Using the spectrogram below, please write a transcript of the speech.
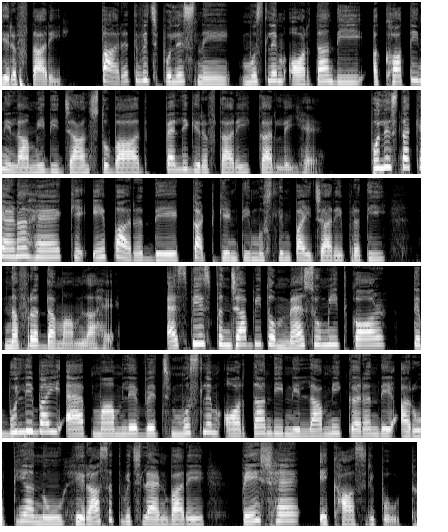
ਗ੍ਰਿਫਤਾਰੀ। ਭਾਰਤ ਵਿੱਚ ਪੁਲਿਸ ਨੇ ਮੁਸਲਿਮ ਔਰਤਾਂ ਦੀ ਅਖੌਤੀ ਨਿਲਾਮੀ ਦੀ ਜਾਂਚ ਤੋਂ ਬਾਅਦ ਪਹਿਲੀ ਗ੍ਰਿਫਤਾਰੀ ਕਰ ਲਈ ਹੈ। ਪੁਲਿਸ ਦਾ ਕਹਿਣਾ ਹੈ ਕਿ ਇਹ ਭਾਰਤ ਦੇ ਘੱਟ ਗਿਣਤੀ ਮੁਸਲਿਮ ਭਾਈਚਾਰੇ ਪ੍ਰਤੀ ਨਫ਼ਰਤ ਦਾ ਮਾਮਲਾ ਹੈ। ਐਸਪੀਐਸ ਪੰਜਾਬੀ ਤੋਂ ਮੈਂ ਸੁਮੀਤ ਕੌਰ ਤੇ ਬੁੱਲੀਬਾਈ ਐਪ ਮਾਮਲੇ ਵਿੱਚ ਮੁਸਲਿਮ ਔਰਤਾਂ ਦੀ ਨਿਲਾਮੀ ਕਰਨ ਦੇ ਆਰੋਪੀਆਂ ਨੂੰ ਹਿਰਾਸਤ ਵਿੱਚ ਲੈਣ ਬਾਰੇ ਪੇਸ਼ ਹੈ ਇੱਕ ਖਾਸ ਰਿਪੋਰਟ।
